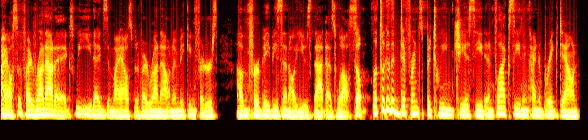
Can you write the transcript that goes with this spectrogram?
I also, if I run out of eggs, we eat eggs in my house, but if I run out and I'm making fritters um, for babies, then I'll use that as well. So let's look at the difference between chia seed and flaxseed and kind of break down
